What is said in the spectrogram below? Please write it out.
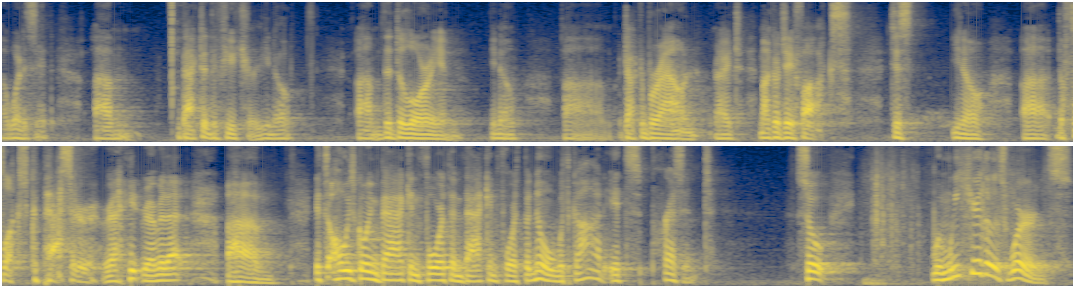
uh, what is it? Um, Back to the Future, you know, um, the DeLorean, you know, um, Dr. Brown, right? Michael J. Fox. Just, you know, uh, the flux capacitor, right? Remember that? Um, it's always going back and forth and back and forth. But no, with God, it's present. So when we hear those words,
